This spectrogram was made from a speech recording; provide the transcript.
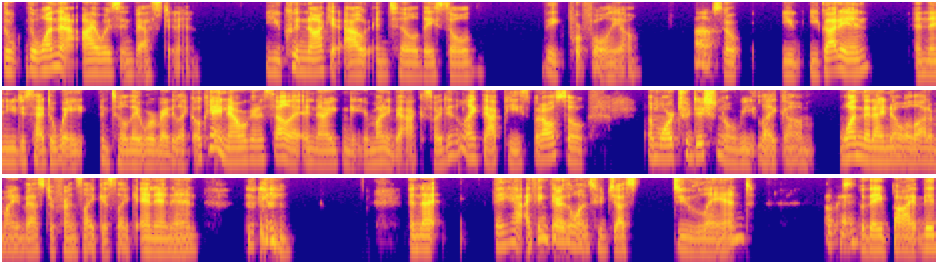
The the one that I was invested in, you could not get out until they sold the portfolio. Huh. So you you got in and then you just had to wait until they were ready like okay now we're going to sell it and now you can get your money back. So i didn't like that piece but also a more traditional REIT like um one that i know a lot of my investor friends like is like nnn and that they ha- i think they're the ones who just do land. Okay. So they buy they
